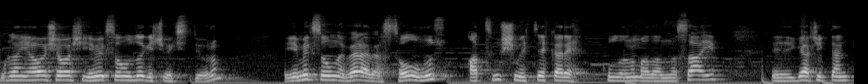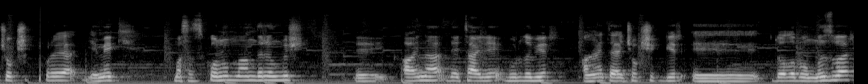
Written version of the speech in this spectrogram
Buradan yavaş yavaş yemek salonumuza geçmek istiyorum. Yemek salonuyla beraber salonumuz 60 metrekare kullanım alanına sahip. Ee, gerçekten çok şık buraya yemek masası konumlandırılmış. Ee, ayna detaylı burada bir ayna detaylı çok şık bir e, dolabımız var.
